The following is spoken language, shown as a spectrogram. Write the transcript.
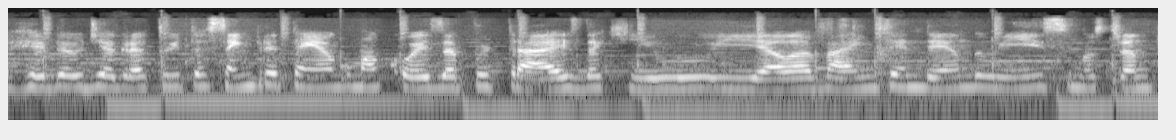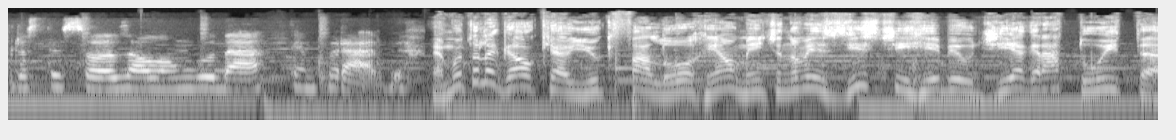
rebeldia gratuita, sempre tem alguma coisa por trás daquilo e ela vai entendendo isso e mostrando para as pessoas ao longo da temporada. É muito legal que a Yuki falou, realmente não existe rebeldia gratuita.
